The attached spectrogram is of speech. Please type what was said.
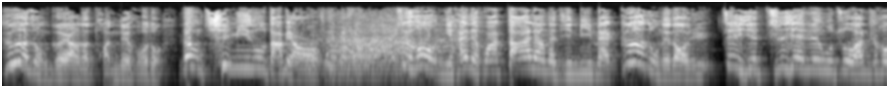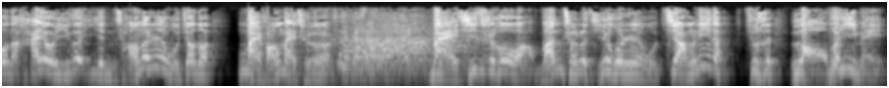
各种各样的团队活动，让亲密度达标。最后你还得花大量的金币买各种的道具。这些支线任务做完之后呢，还有一个隐藏的任务，叫做买房买车。买齐之后啊，完成了结婚任务，奖励呢就是老婆一枚。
